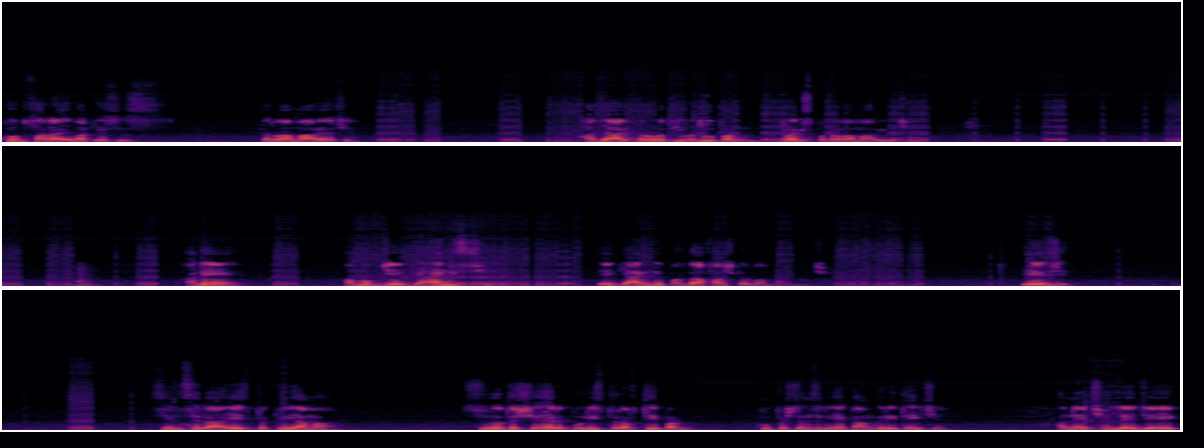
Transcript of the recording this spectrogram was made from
ખૂબ સારા એવા કેસીસ કરવામાં આવ્યા છે. હજાર કરોડથી વધુ પણ ડ્રગ્સ પકડવામાં આવ્યું છે. અને અમુક જે ગેંગ્સ છે એ ગેંગ પર્દાફાશ કરવામાં આવ્યું છે. એ જ સિલસિલા, એ જ પ્રક્રિયામાં સુરત શહેર પોલીસ તરફથી પણ ખૂબ પ્રશંસનીય કામગીરી થઈ છે. અને છેલ્લે જે એક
